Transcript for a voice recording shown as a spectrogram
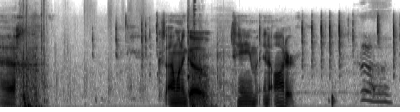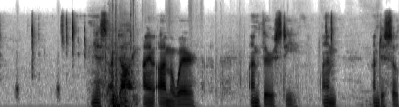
Ugh. Because I want to go tame an otter. Yes, I'm dying. I'm I'm aware. I'm thirsty. I'm I'm just so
